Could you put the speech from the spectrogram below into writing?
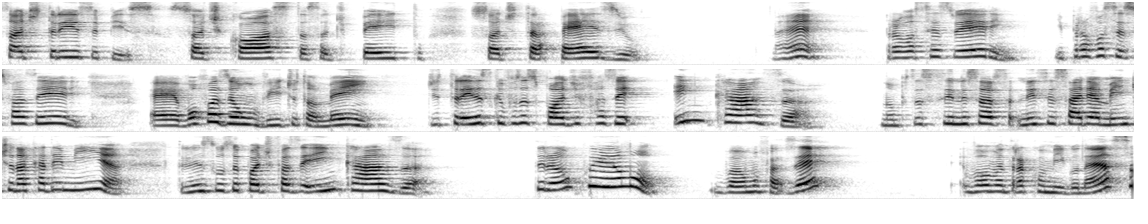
só de tríceps, só de costa, só de peito, só de trapézio, né? Para vocês verem e para vocês fazerem. É, vou fazer um vídeo também de treinos que vocês podem fazer em casa. Não precisa ser necessariamente na academia. Treinos que você pode fazer em casa. Tranquilo. Vamos fazer? Vamos entrar comigo nessa?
